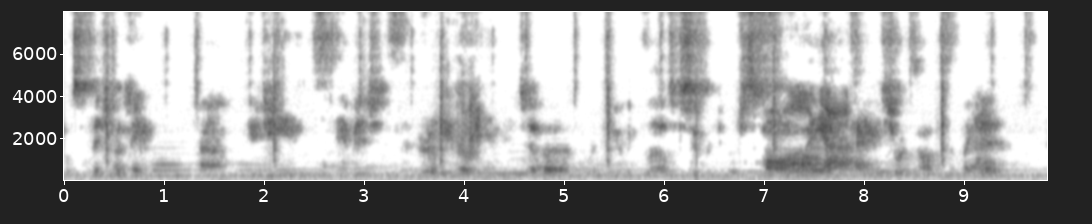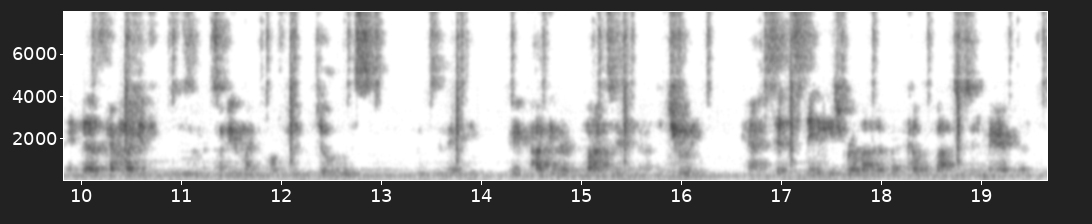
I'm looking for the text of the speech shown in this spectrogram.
posters that you would make. Um, Eugene's image is an early, early image of a uh, with gloves super small, Oh, like, yeah. tiny shorts on stuff like that. And uh, it's kind of like if some, some people might be more familiar with Joe Louis, who's a very, very popular boxer in uh, Detroit. Kind of set the stage for a lot of uh, color boxers in America to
